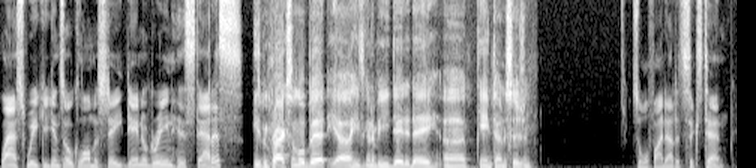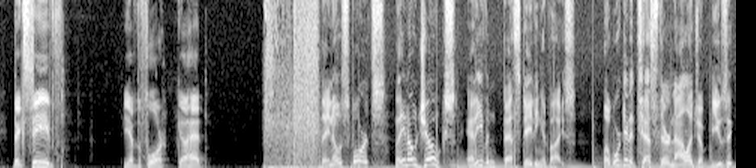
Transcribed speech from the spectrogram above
last week against Oklahoma State. Daniel Green, his status? He's been practicing a little bit. Yeah, he's going to be day to day game time decision. So we'll find out at 610. Big Steve, you have the floor. Go ahead. They know sports, they know jokes, and even best dating advice. But we're going to test their knowledge of music,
